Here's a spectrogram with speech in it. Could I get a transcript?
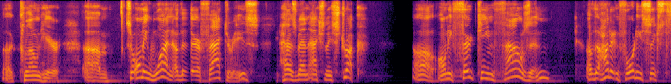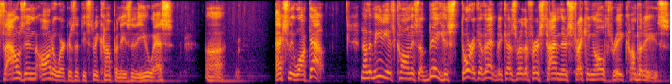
uh, clone here. Um, so only one of their factories has been actually struck. Oh, only 13,000 of the 146,000 auto workers at these three companies in the U.S., uh, actually walked out. Now, the media is calling this a big historic event because for the first time they're striking all three companies.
